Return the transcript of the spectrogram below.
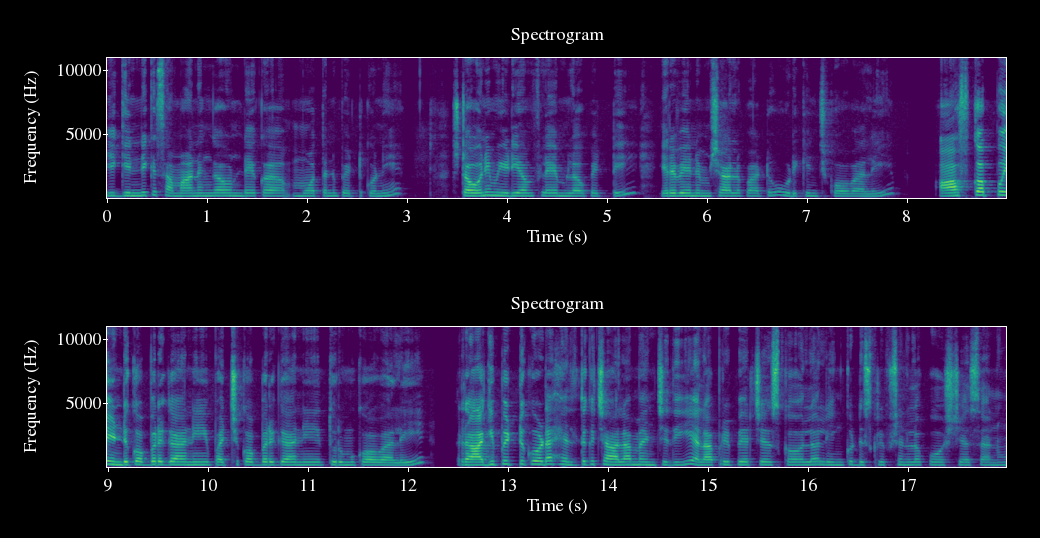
ఈ గిన్నెకి సమానంగా ఉండే ఒక మూతను పెట్టుకొని స్టవ్ని మీడియం ఫ్లేమ్లో పెట్టి ఇరవై నిమిషాల పాటు ఉడికించుకోవాలి. హాఫ్ కప్పు ఎండు కొబ్బరి కానీ పచ్చి కొబ్బరి కానీ తురుముకోవాలి. రాగి పిట్టు కూడా హెల్త్కి చాలా మంచిది. ఎలా ప్రిపేర్ చేసుకోవాలో లింక్ డిస్క్రిప్షన్లో పోస్ట్ చేశాను.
